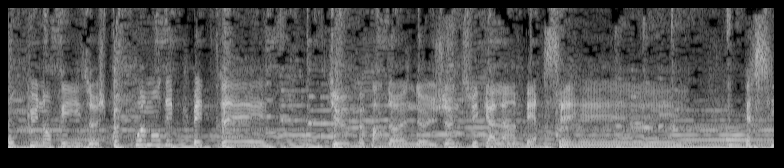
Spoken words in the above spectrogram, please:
aucune emprise, je peux point m'en dépêtrer. Dieu me pardonne, je ne suis qu'Alain Berset. Merci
